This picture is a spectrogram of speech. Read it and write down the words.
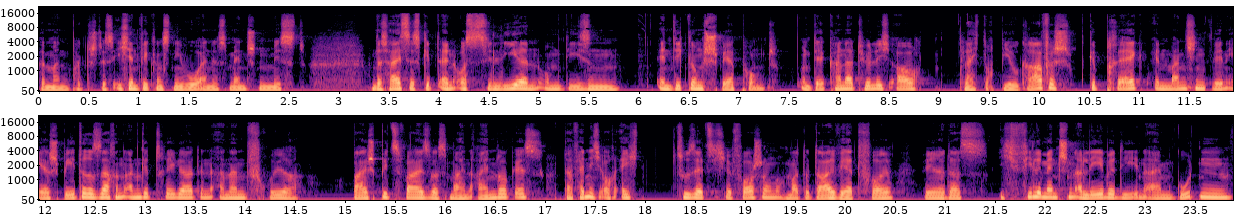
wenn man praktisch das Ich-Entwicklungsniveau eines Menschen misst. Und das heißt, es gibt ein Oszillieren um diesen Entwicklungsschwerpunkt. Und der kann natürlich auch vielleicht auch biografisch geprägt. In manchen werden eher spätere Sachen angetriggert, in anderen früher. Beispielsweise, was mein Eindruck ist, da fände ich auch echt zusätzliche Forschung nochmal total wertvoll, wäre, dass ich viele Menschen erlebe, die in einem guten,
